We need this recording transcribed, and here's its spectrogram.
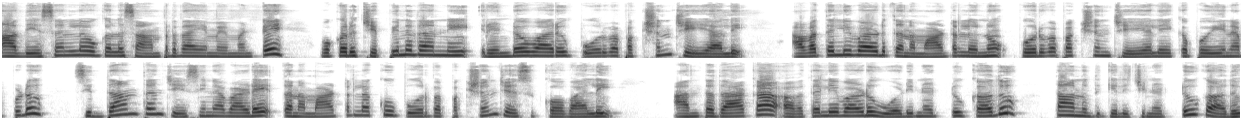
ఆ దేశంలో గల సాంప్రదాయమేమంటే ఒకరు చెప్పిన దాన్ని రెండోవారు పూర్వపక్షం చేయాలి. అవతలివాడు తన మాటలను పూర్వపక్షం చేయలేకపోయినప్పుడు సిద్ధాంతం చేసినవాడే తన మాటలకు పూర్వపక్షం చేసుకోవాలి. అంతదాకా అవతలివాడు ఓడినట్టు కాదు తాను గెలిచినట్టు కాదు.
